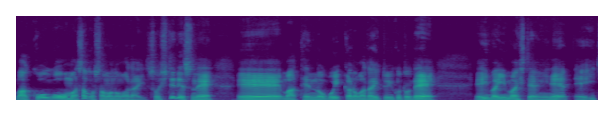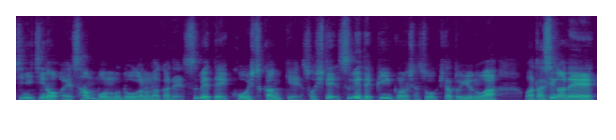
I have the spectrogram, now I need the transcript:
まあ、皇后雅子様の話題、そしてですね、えー、まあ、天皇ご一家の話題ということで、今言いましたようにね、1日の3本の動画の中で全て皇室関係、そして全てピンクのシャツを着たというのは、私がね、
